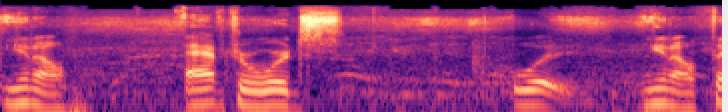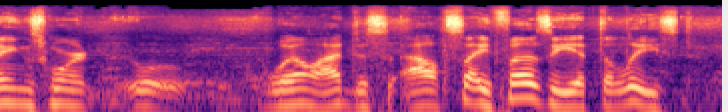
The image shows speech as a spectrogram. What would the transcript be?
you know, afterwards, you know, things weren't, well, I just, I'll say fuzzy at the least.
